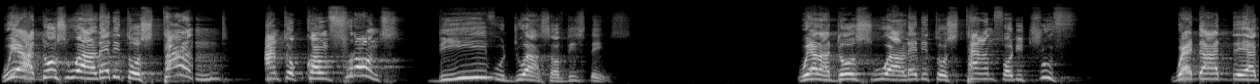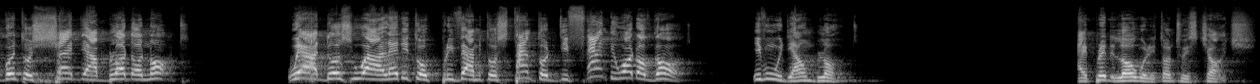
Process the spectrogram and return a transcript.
Where are those who are ready to stand and to confront the evildoers of these days? Where are those who are ready to stand for the truth, whether they are going to shed their blood or not? Where are those who are ready to prevail, I mean, to stand to defend the word of God, even with their own blood? I pray the Lord will return to his church.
